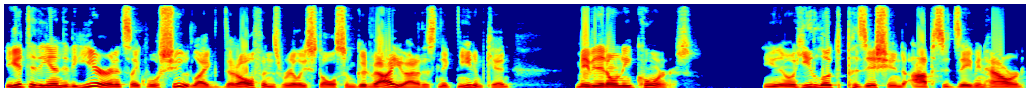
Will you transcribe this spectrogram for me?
you get to the end of the year and it's like, well, shoot, like the Dolphins really stole some good value out of this Nik Needham kid. Maybe they don't need corners. You know, he looked positioned opposite Xavier Howard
